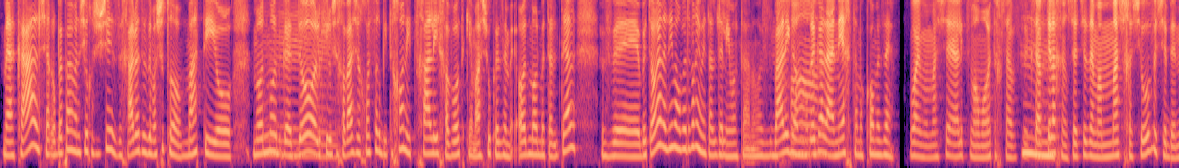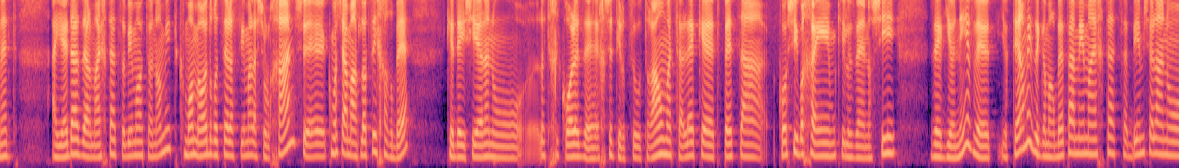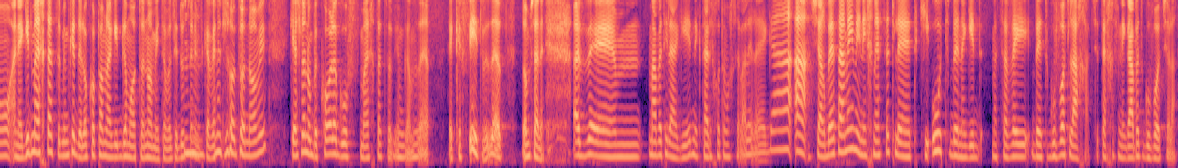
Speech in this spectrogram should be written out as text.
מהקהל, שהרבה פעמים אנשים חושבים שזה חייב להיות איזה משהו טראומטי, או מאוד מאוד גדול, mm. כאילו שחוויה של חוסר ביטחון, היא צריכה להיחוות כמשהו כזה מאוד מאוד מטלטל, ובתור ילדים הרבה דברים מטלטלים אותנו, אז בא לי גם נכון. רגע להניח את המקום הזה. וואי, ממש היה לי צמרמורת עכשיו. Mm. הקשבתי לך, אני חושבת שזה ממש חשוב, ושבאמת... הידע הזה על מערכת העצבים האוטונומית, כמו מאוד רוצה לשים על השולחן, שכמו שאמרת, לא צריך הרבה, כדי שיהיה לנו, לא צריך לקרוא לזה איך שתרצו, טראומה, צלקת, פצע, קושי בחיים, כאילו זה אנושי. זה הגיוני, ויותר מזה, גם הרבה פעמים מערכת העצבים שלנו, אני אגיד מערכת העצבים כדי לא כל פעם להגיד גם האוטונומית, אבל תדעו שאני מתכוונת לאוטונומית, כי יש לנו בכל הגוף מערכת עצבים, גם זה היקפית וזה, אז לא משנה. אז מה באתי להגיד? נקטע לי חוט המחשבה לרגע. אה, שהרבה פעמים היא נכנסת לתקיעות בנגיד מצבי, בתגובות לחץ, שתכף ניגע בתגובות שלה.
